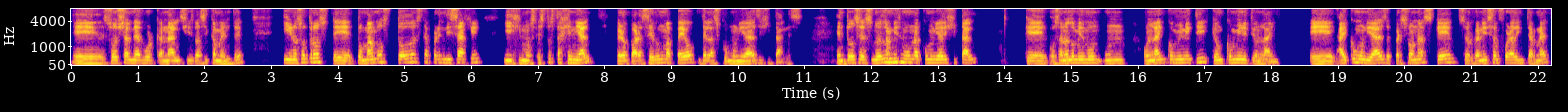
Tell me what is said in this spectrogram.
eh, social network analysis básicamente, y nosotros tomamos todo este aprendizaje y dijimos, esto está genial, pero para hacer un mapeo de las comunidades digitales. Entonces, no es lo mismo una comunidad digital que, o sea, no es lo mismo un, online community que un community online. Eh, hay comunidades de personas que se organizan fuera de Internet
